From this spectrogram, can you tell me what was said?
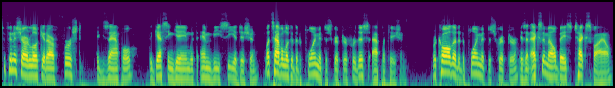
To finish our look at our first example, the guessing game with MVC edition, let's have a look at the deployment descriptor for this application. Recall that a deployment descriptor is an XML-based text file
